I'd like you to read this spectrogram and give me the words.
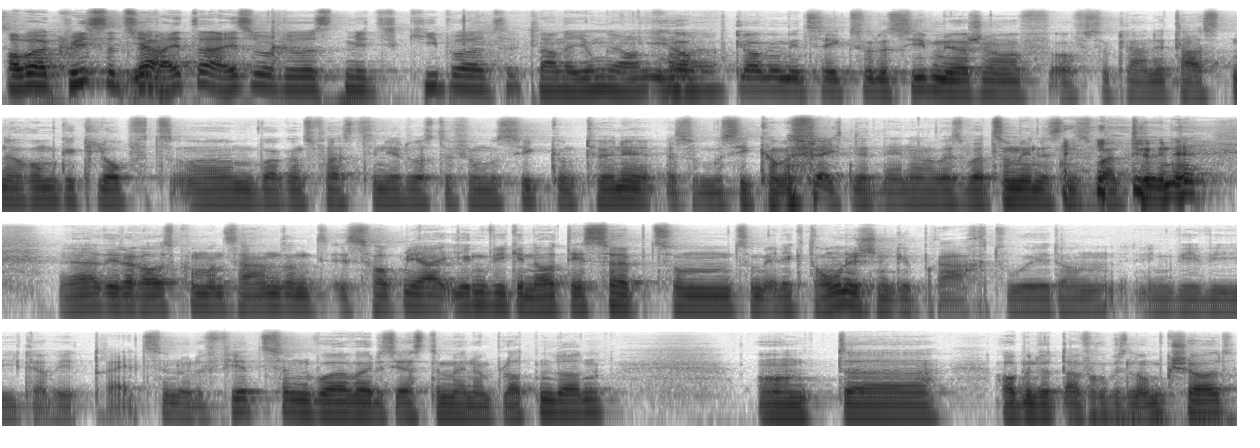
aber Chris, dazu ja. weiter. Also, du hast mit Keyboard, kleiner Junge, ich angefangen. habe, glaube ich, mit sechs oder sieben Jahren schon auf, auf so kleine Tasten herumgeklopft, ähm, war ganz fasziniert, was da für Musik und Töne, also Musik kann man es vielleicht nicht nennen, aber es war zumindest es waren Töne, ja, die da rausgekommen sind. Und es hat mich ja irgendwie genau deshalb zum, zum Elektronischen gebracht, wo ich dann irgendwie, wie, glaube ich, 13 oder 14 war, war ich das erste Mal in einem Plattenladen und äh, habe mich dort einfach ein bisschen umgeschaut.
